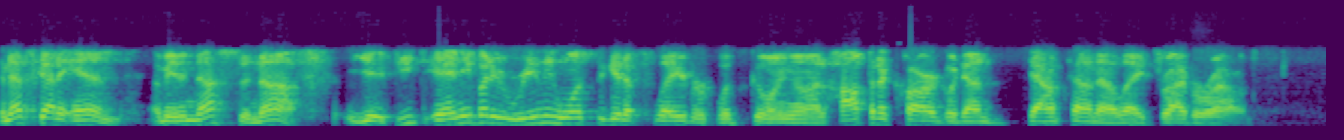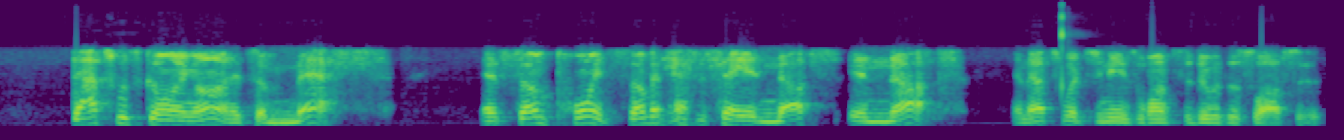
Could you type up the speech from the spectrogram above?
And that's got to end. I mean, enough's enough. If you, anybody really wants to get a flavor of what's going on, hop in a car, go down downtown LA, drive around. That's what's going on. It's a mess. At some point, somebody has to say enough's enough. And that's what Janine wants to do with this lawsuit.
